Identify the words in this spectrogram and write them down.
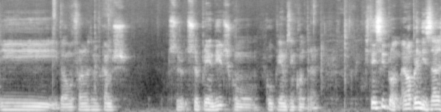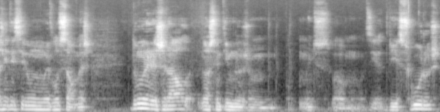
e, e de alguma forma também ficámos sur- surpreendidos com, com o que íamos encontrar. Isto tem sido, pronto, é uma aprendizagem, tem sido uma evolução, mas de uma maneira geral nós sentimos-nos muito, ou, dizia, diria, seguros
